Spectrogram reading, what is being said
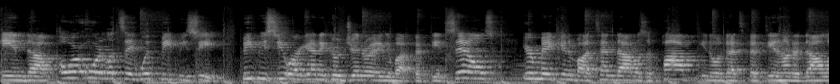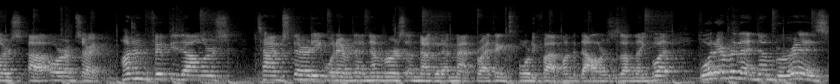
And, uh, or, or let's say with PPC. PPC organic, you're generating about 15 sales, you're making about $10 a pop, you know, that's $1,500, uh, or I'm sorry, $150 times 30, whatever that number is, I'm not good at math, right? I think it's $4,500 or something, but whatever that number is,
